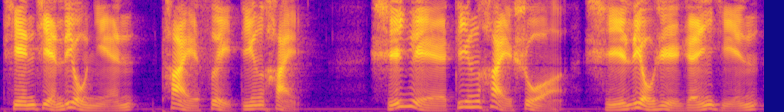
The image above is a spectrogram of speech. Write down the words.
天监六年，太岁丁亥，十月丁亥朔，十六日壬寅，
